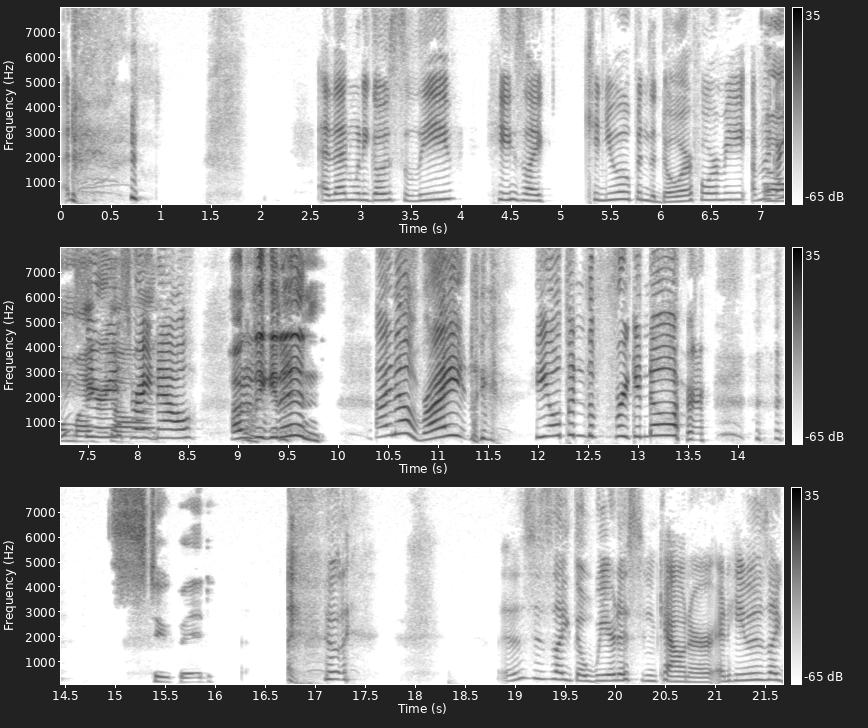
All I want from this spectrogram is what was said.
And, and then when he goes to leave, he's like, "Can you open the door for me?" I'm like, Oh "Are you my serious right now?" How did he get in? I know, right? Like he opened the freaking door. Stupid. this is like the weirdest encounter and he was like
